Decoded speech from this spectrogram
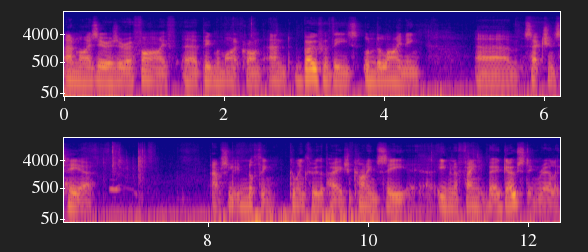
and my 005 uh, Pigma Micron, and both of these underlining um, sections here, absolutely nothing coming through the page. You can't even see uh, even a faint bit of ghosting, really.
